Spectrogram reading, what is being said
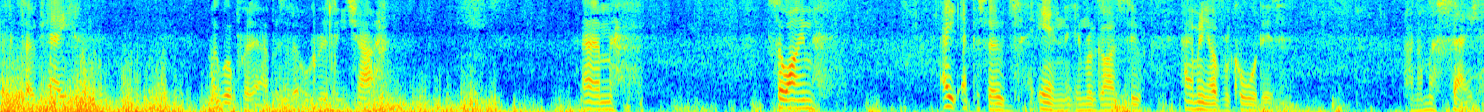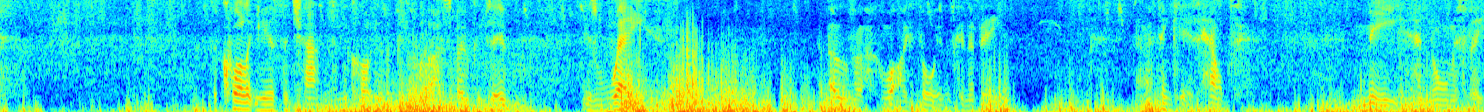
if it's okay, I will put it up as a little grizzly chat. Um, so I'm eight episodes in in regards to how many I've recorded, and I must say, the quality of the chats and the quality of the people that I've spoken to is way over what I thought it was going to be, and I think it has helped me enormously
